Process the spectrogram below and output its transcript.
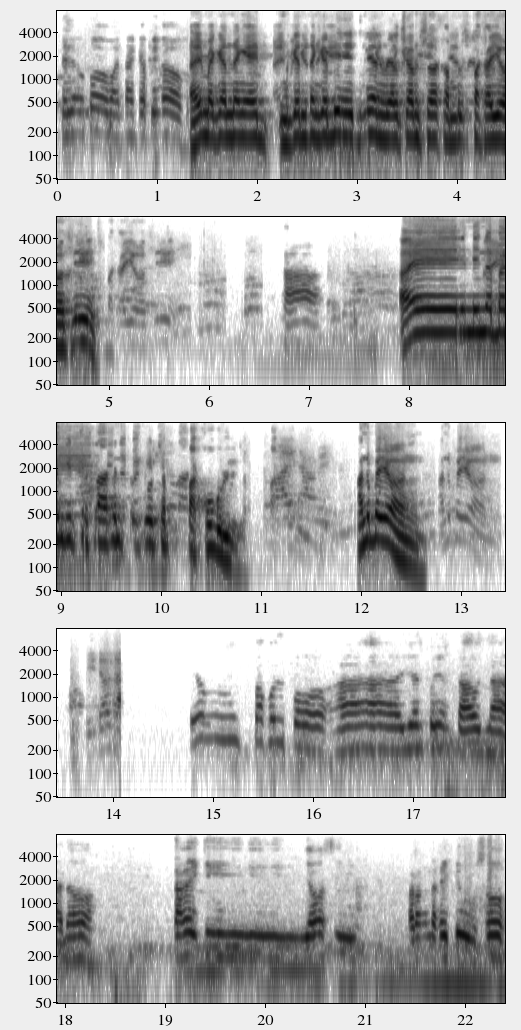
Hello po, magandang gabi po. Ay, magandang, Ed- magandang gabi Adrian. Welcome sa Kamusta Kayo si. Ah, Ay, may nabanggit ka sa akin tungkol sa pakul. Ano ba yon? Yung pakul po, ah, yan po yung tawag na ano, nakikiyosi, parang nakikiuso.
